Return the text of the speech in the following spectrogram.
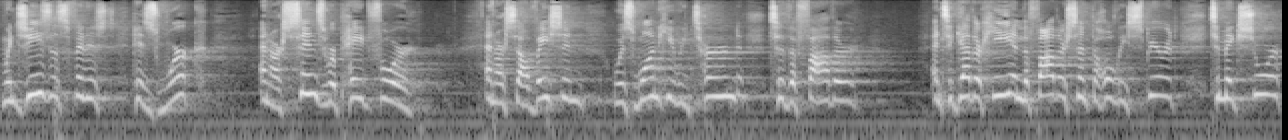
When Jesus finished his work and our sins were paid for and our salvation was won, he returned to the Father. And together, he and the Father sent the Holy Spirit to make sure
